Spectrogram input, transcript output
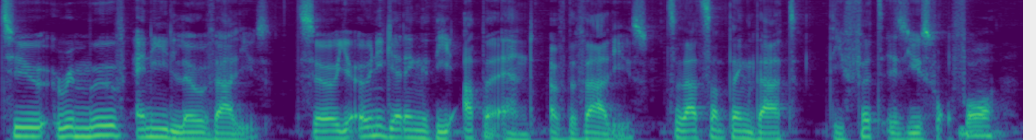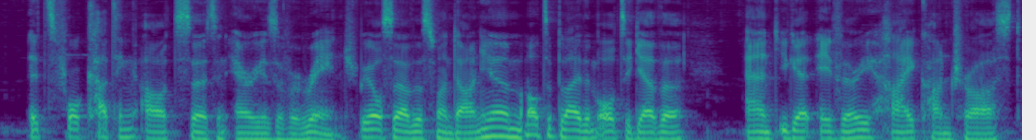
to remove any low values. So you're only getting the upper end of the values. So that's something that the fit is useful for. It's for cutting out certain areas of a range. We also have this one down here, multiply them all together and you get a very high contrast,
